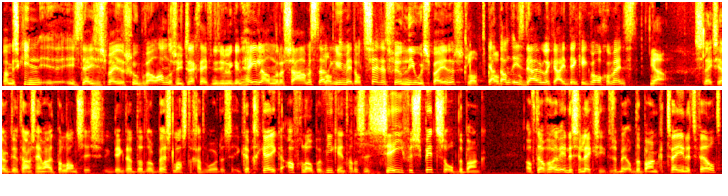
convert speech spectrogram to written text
Maar misschien is deze spelersgroep wel anders. Utrecht heeft natuurlijk een hele andere samenstelling Klopt. nu... met ontzettend veel nieuwe spelers. Klopt, Ja, klopt, dan is duidelijkheid denk ik wel gewenst. Ja, De selectie ook trouwens helemaal uit balans is. Ik denk dat dat ook best lastig gaat worden. Dus ik heb gekeken, afgelopen weekend hadden ze zeven spitsen op de bank. Of in de selectie. Dus op de bank twee in het veld.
